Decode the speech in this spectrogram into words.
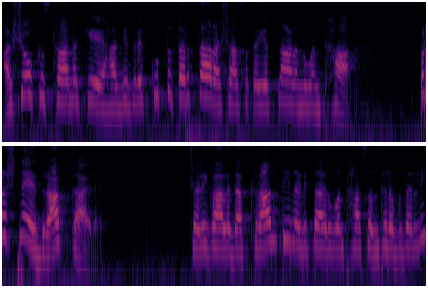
ಅಶೋಕ್ ಸ್ಥಾನಕ್ಕೆ ಹಾಗಿದ್ರೆ ಕುತ್ತು ತರ್ತಾರ ಶಾಸಕ ಯತ್ನಾಳ್ ಅನ್ನುವಂತಹ ಪ್ರಶ್ನೆ ಎದುರಾಗ್ತಾ ಇದೆ. ಚಳಿಗಾಲದ ಕ್ರಾಂತಿ ನಡೀತಾ ಇರುವಂತಹ ಸಂದರ್ಭದಲ್ಲಿ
